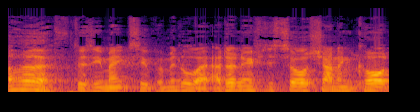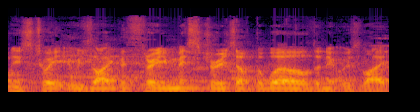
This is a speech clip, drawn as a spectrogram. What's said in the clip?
earth does he make super middleweight? I don't know if you saw Shannon Courtenay's tweet. It was like the three mysteries of the world, and it was like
